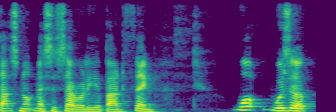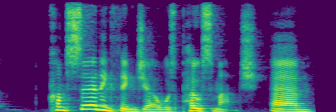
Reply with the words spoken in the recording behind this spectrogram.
that's not necessarily a bad thing. What was a concerning thing Joe was post match um,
